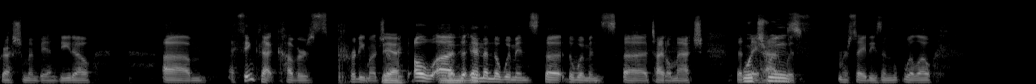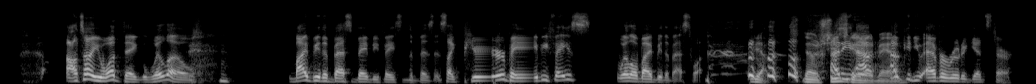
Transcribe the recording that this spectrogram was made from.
Gresham and Bandito. Um, I think that covers pretty much Yeah, everything. Oh, uh, then the, you- and then the women's the the women's uh, title match that Which they had was- with Mercedes and Willow. I'll tell you one thing: Willow might be the best baby face in the business. Like pure baby face, Willow might be the best one. Yeah. No, How she's do you- good, how, man. How could you ever root against her,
